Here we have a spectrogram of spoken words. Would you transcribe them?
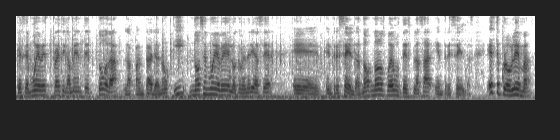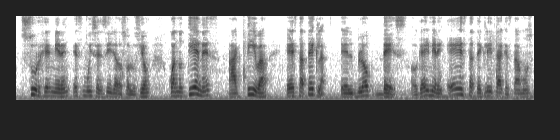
que se mueve prácticamente toda la pantalla, ¿no? Y no se mueve lo que vendría a ser eh, entre celdas, ¿no? No nos podemos desplazar entre celdas. Este problema surge, miren, es muy sencilla la solución, cuando tienes activa esta tecla, el block des, ¿ok? Miren, esta teclita que estamos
